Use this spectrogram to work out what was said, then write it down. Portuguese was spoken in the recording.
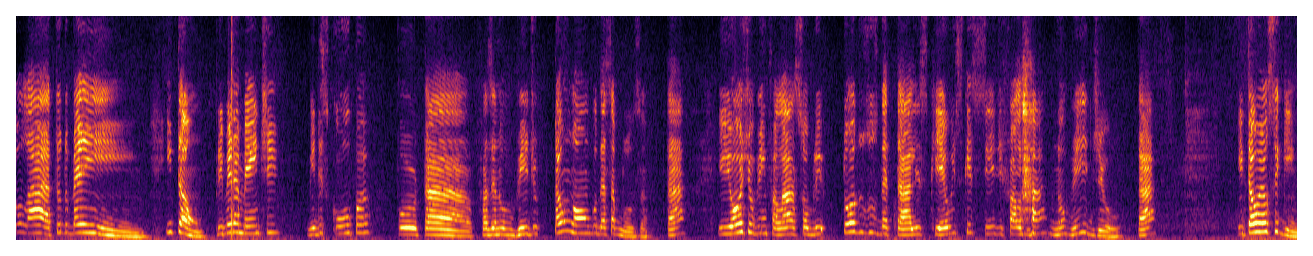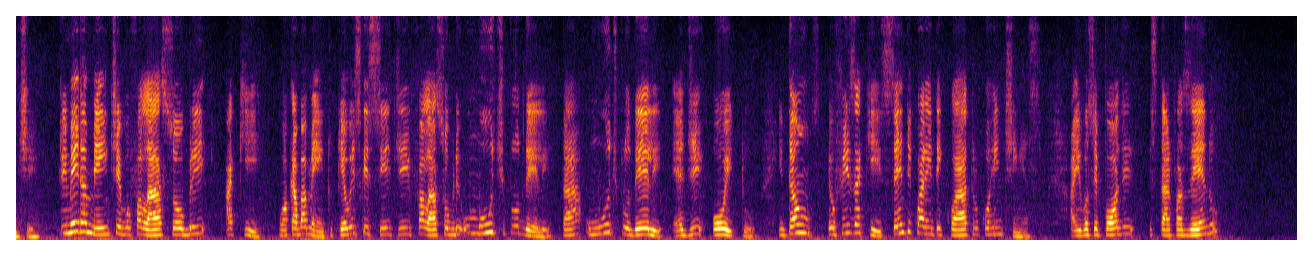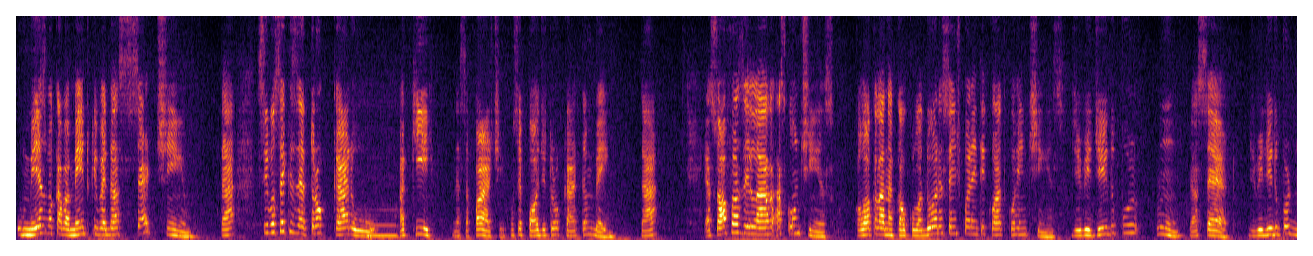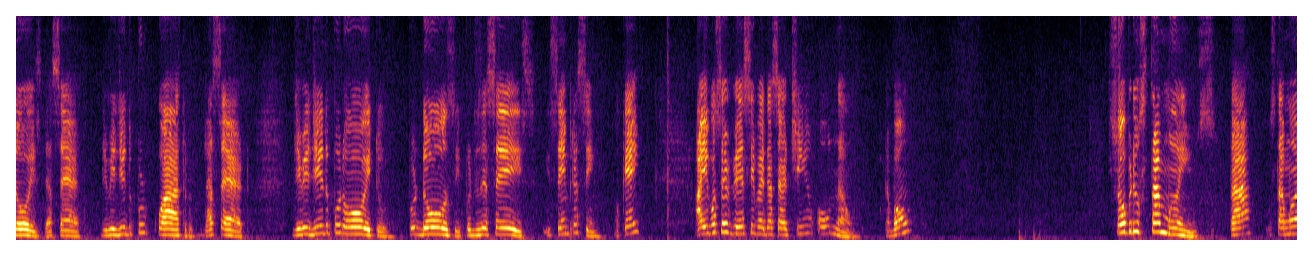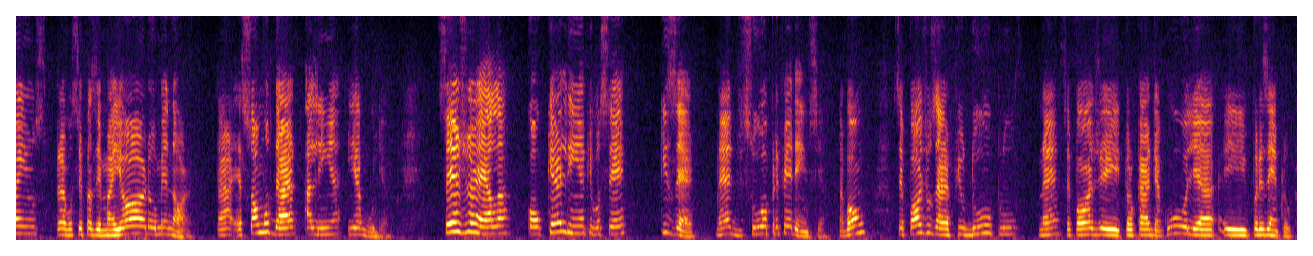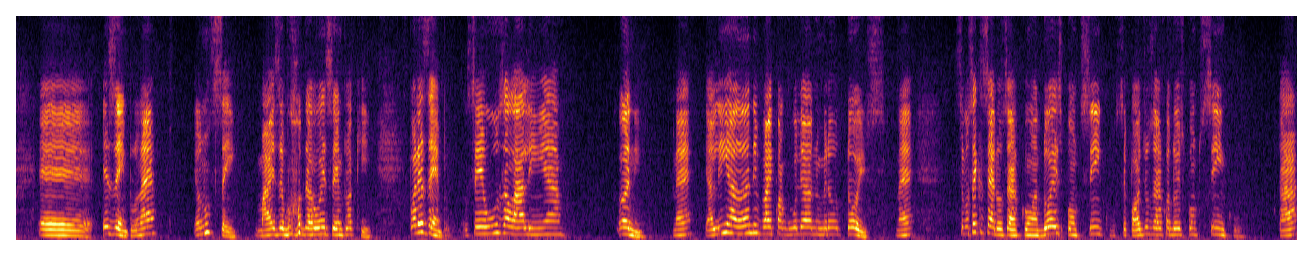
Olá, tudo bem? Então, primeiramente, me desculpa por estar tá fazendo um vídeo tão longo dessa blusa, tá? E hoje eu vim falar sobre todos os detalhes que eu esqueci de falar no vídeo, tá? Então é o seguinte, primeiramente eu vou falar sobre aqui, o acabamento, que eu esqueci de falar sobre o múltiplo dele, tá? O múltiplo dele é de 8. Então, eu fiz aqui 144 correntinhas. Aí você pode estar fazendo o mesmo acabamento que vai dar certinho, tá? Se você quiser trocar o aqui nessa parte, você pode trocar também, tá? É só fazer lá as continhas. Coloca lá na calculadora 144 correntinhas. Dividido por 1, dá certo. Dividido por 2, dá certo. Dividido por 4, dá certo. Dividido por 8, por 12, por 16. E sempre assim, ok? Aí você vê se vai dar certinho ou não, tá bom? Sobre os tamanhos, tá? Os tamanhos para você fazer maior ou menor tá? É só mudar a linha e agulha. Seja ela qualquer linha que você quiser, né? De sua preferência, tá bom? Você pode usar fio duplo, né? Você pode trocar de agulha e, por exemplo, é, exemplo, né? Eu não sei, mas eu vou dar o exemplo aqui. Por exemplo, você usa lá a linha Anne, né? E a linha Anne vai com a agulha número 2, né? Se você quiser usar com a 2.5, você pode usar com a 2.5, tá?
